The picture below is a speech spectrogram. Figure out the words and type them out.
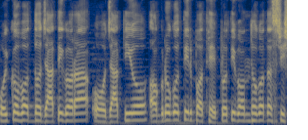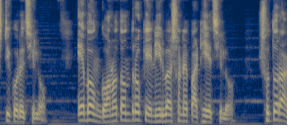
ঐক্যবদ্ধ জাতি গড়া ও জাতীয় অগ্রগতির পথে প্রতিবন্ধকতা সৃষ্টি করেছিল এবং গণতন্ত্রকে নির্বাসনে পাঠিয়েছিল। সুতরাং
